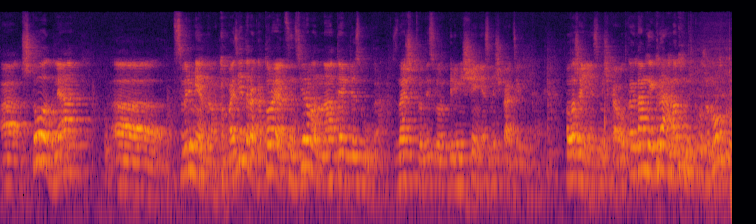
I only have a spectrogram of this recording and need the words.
А что для э, современного композитора, который акцентирован на тембре звука? значит вот эти вот перемещения смычка техника, положение смычка. Вот когда мы играем одну и ту же ноту,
